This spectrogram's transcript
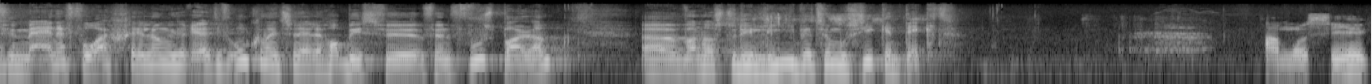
für meine Vorstellung relativ unkonventionelle Hobbys für, für einen Fußballer. Äh, wann hast du die Liebe zur Musik entdeckt? Ah, Musik.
